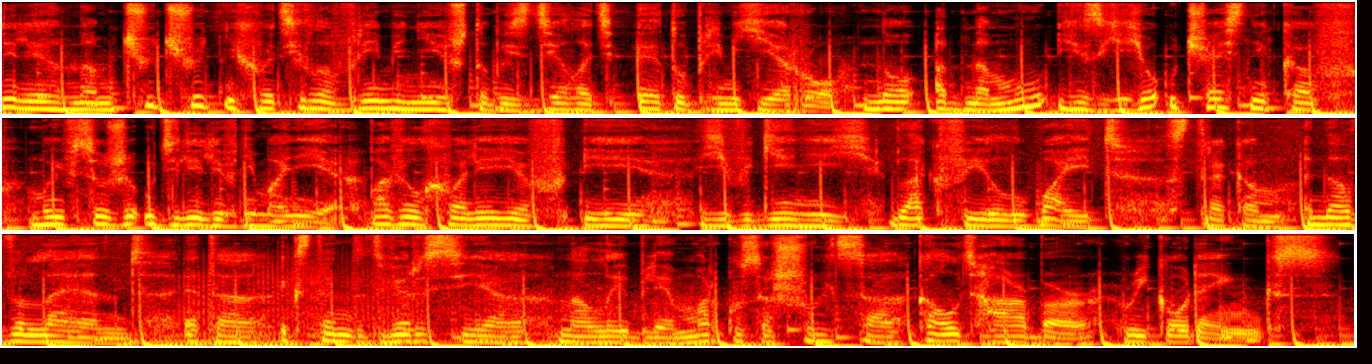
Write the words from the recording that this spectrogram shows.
Неделе нам чуть-чуть не хватило времени, чтобы сделать эту премьеру, но одному из ее участников мы все же уделили внимание. Павел Хвалеев и Евгений Blackfield White с треком Another Land. Это extended версия на лейбле Маркуса Шульца Cold Harbor Recordings.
